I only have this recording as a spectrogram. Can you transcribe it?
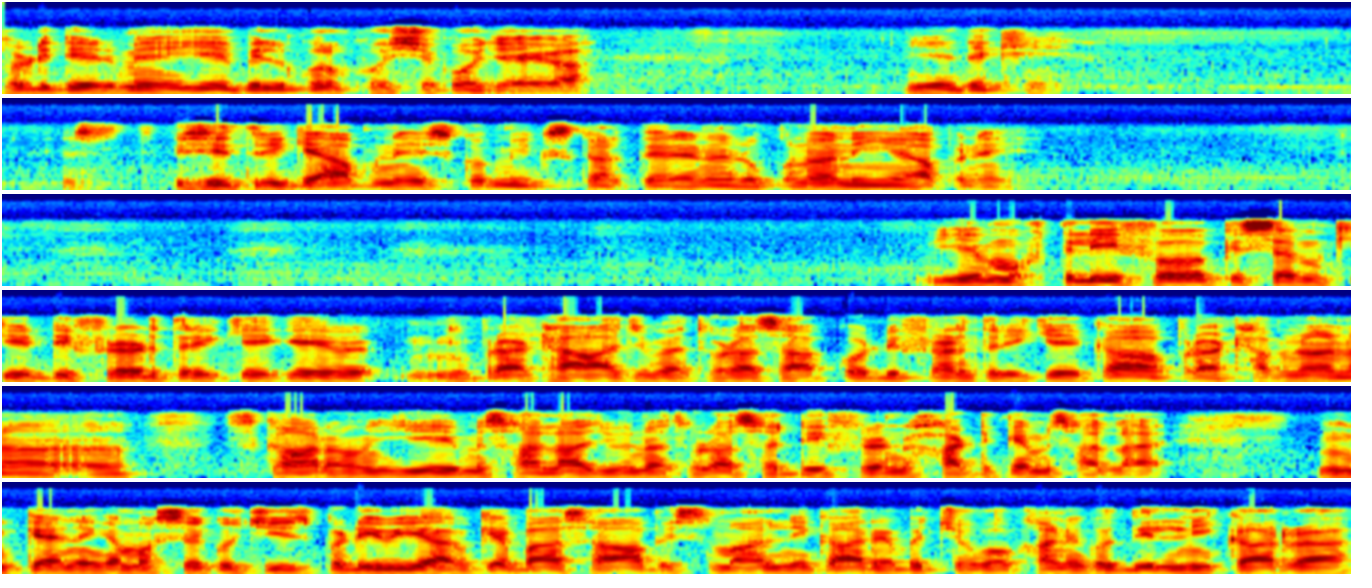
थोड़ी देर में ये बिल्कुल खुश्क हो जाएगा। ये देखें इस, इसी तरीके आपने इसको मिक्स करते रहना रुकना नहीं है आपने। ये मुख्तलिफ़ किस्म की डिफरेंट तरीके के पराठा, आज मैं थोड़ा सा आपको डिफरेंट तरीके का पराठा बनाना सिखा रहा हूँ। ये मसाला जो है ना, थोड़ा सा डिफरेंट हट के मसाला है। कहने का मकसद कोई चीज़ पड़ी हुई है आपके पास, आप इस्तेमाल नहीं कर रहे, बच्चों को खाने को दिल नहीं कर रहा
